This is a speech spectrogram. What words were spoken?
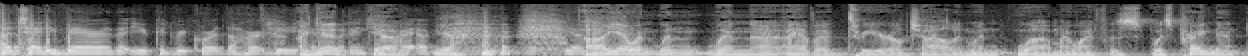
a teddy bear that you could record the heartbeat I and did. put into yeah. it? Right? Okay, yeah. yeah. Uh, yeah. When when when uh, I have a three-year-old child, and when uh, my wife was was pregnant,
